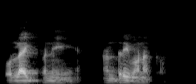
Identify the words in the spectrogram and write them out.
ஒரு லைக் பண்ணிக்கோங்க. நன்றி வணக்கம்.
